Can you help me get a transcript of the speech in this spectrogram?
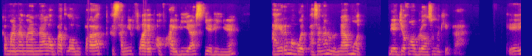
ke mana-mana lompat-lompat, kesannya flight of ideas jadinya. Akhirnya membuat pasangan udah ngamut diajak ngobrol sama kita. Oke, okay?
